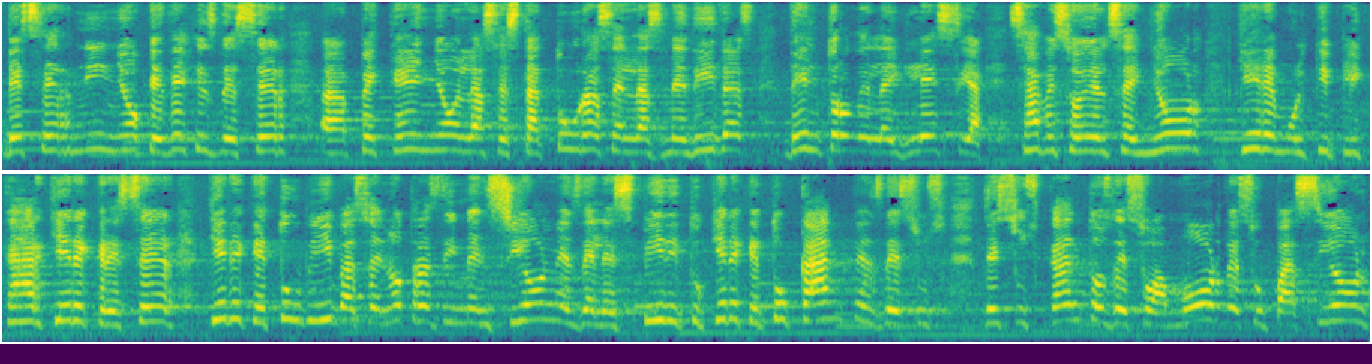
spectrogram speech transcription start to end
de ser niño, que dejes de ser ah, pequeño en las estaturas, en las medidas dentro de la iglesia. Sabes, hoy el Señor quiere multiplicar, quiere crecer, quiere que tú vivas en otras dimensiones del Espíritu, quiere que tú cantes de sus, de sus cantos, de su amor, de su pasión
